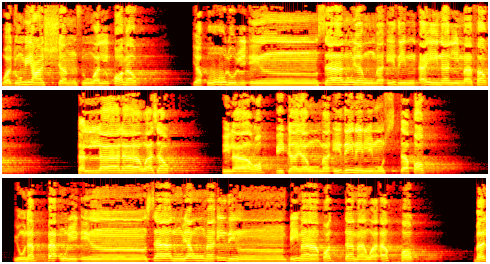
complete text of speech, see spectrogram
وجمع الشمس والقمر. يقول الإنسان يومئذ أين المفر؟ كلا لا وزر. إلى ربك يومئذ المستقر. ينبأ الإنسان يومئذ بما قدم وأخر. بل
